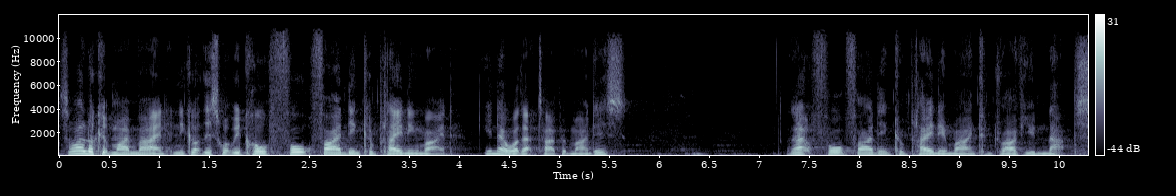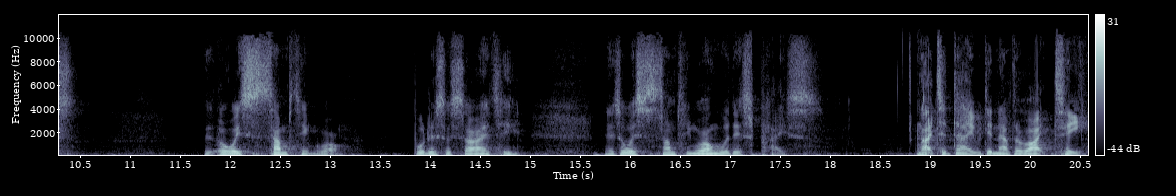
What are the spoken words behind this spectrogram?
So I look at my mind, and you've got this what we call fault finding, complaining mind. You know what that type of mind is. That fault finding, complaining mind can drive you nuts. There's always something wrong. Buddhist society, there's always something wrong with this place. Like today, we didn't have the right tea.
